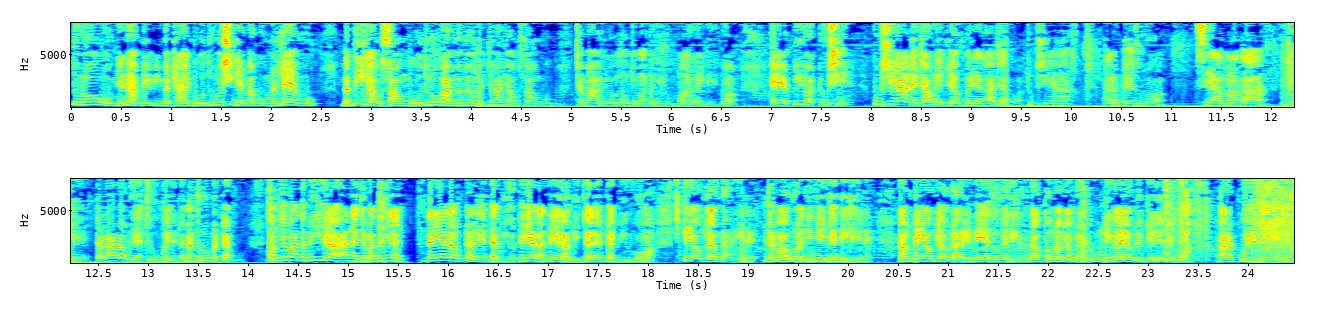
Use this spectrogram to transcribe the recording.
သူတို့ကိုမျက်နှာပေးပြီးမထိုင်ဘူးသူတို့ရှိတဲ့ဘက်ကိုမလှည့်ဘူးမတိကြောင်ဆောင်ဘူးသူတို့ဘာပြောပြောမကြားကြောင်ဆောင်ဘူးကျမအမျိုးဆုံးကျမသမီးကိုမှားလိုက်တယ်နော်အဲပြီးတော့တူရှင် တူရှင်ကလည်းကျောင်းနေပြန်ဖွင့်တဲ့အခါကျတော့တူရှင်ကဘာလုပ်လဲဆိုတော့ဆီယာမကအဲတလားလောက်တည်းကကြိုးဖွင့်တယ်ဒါပေမဲ့သူတို့မတက်ဘူးတော့ကျမသမီးကအဲ့နဲ့ကျမသမီးကနှစ်ရက်လောက်တက်လဲတက်ပြီးတော့တစ်ရက်လားနှစ်ရက်လားမတက်လဲတက်ပြီးတော့မှတယောက်ရောက်လာတယ်တဲ့ပထမဦးတော့ငြိမ်ငြိမ်ပဲနေတယ်တဲ့နောက်နှစ်ယောက်ရောက်လာတယ်နှစ်ရက်သုံးရက်နေတော့နောက်သုံးယောက်ရောက်လာတယ်အခုလေးငါးယောက်လည်းပြည့်လဲပြည့်တော့ငါကွဲတယ်တဲ့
